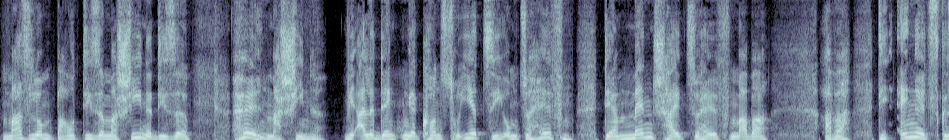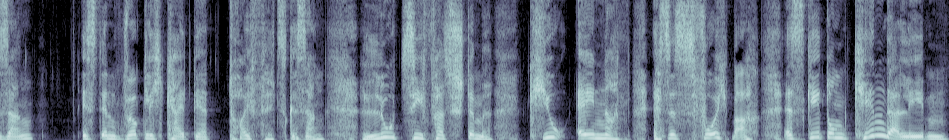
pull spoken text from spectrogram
Maslum baut diese Maschine, diese Höllenmaschine. Wir alle denken, er konstruiert sie, um zu helfen, der Menschheit zu helfen, aber, aber die Engelsgesang ist in Wirklichkeit der Teufelsgesang. Luzifers Stimme. QAnon. Es ist furchtbar. Es geht um Kinderleben.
